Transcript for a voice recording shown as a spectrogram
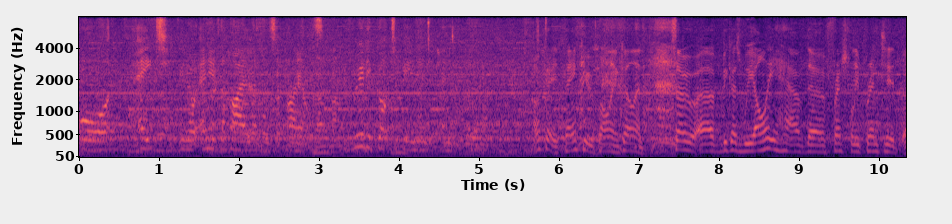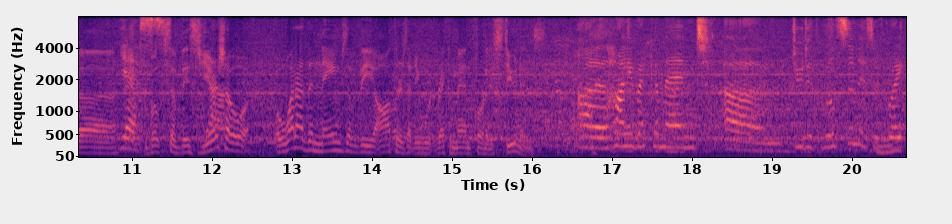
or eight, you know, any of the higher levels of IELTS, you've really got to be an independent learner. Okay, thank you, Pauline Cullen. So, uh, because we only have the freshly printed uh, yes. books of this year, yeah. so what are the names of the authors that you would recommend for the students? I highly recommend um, Judith Wilson is a mm -hmm. great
